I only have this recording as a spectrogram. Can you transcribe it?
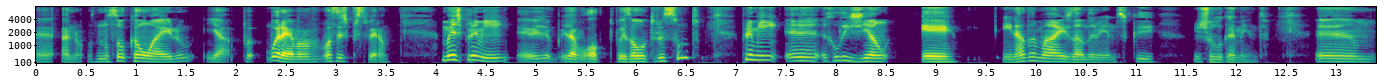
Uh, ah não, não sou cãoeiro. Yeah, whatever, vocês perceberam. Mas para mim, uh, já volto depois ao outro assunto. Para mim, religião é, e nada mais, nada menos que julgamento. Um,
